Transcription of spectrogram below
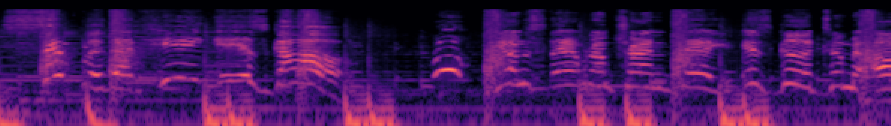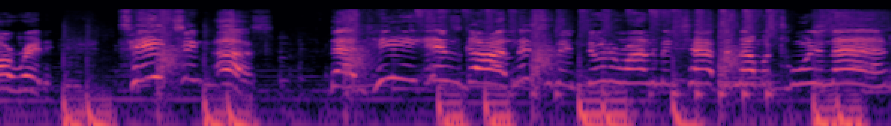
simply that He is God. Woo, you understand what I'm trying to tell you? It's good to me already. Teaching us that He is God. Listen in Deuteronomy chapter number 29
